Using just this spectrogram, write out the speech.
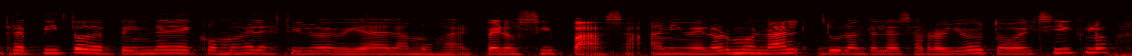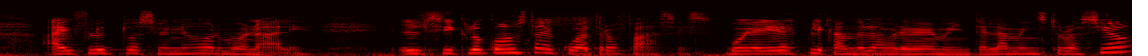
repito, depende de cómo es el estilo de vida de la mujer. Pero sí pasa. A nivel hormonal, durante el desarrollo de todo el ciclo, hay fluctuaciones hormonales. El ciclo consta de cuatro fases. Voy a ir explicándolas brevemente. La menstruación,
